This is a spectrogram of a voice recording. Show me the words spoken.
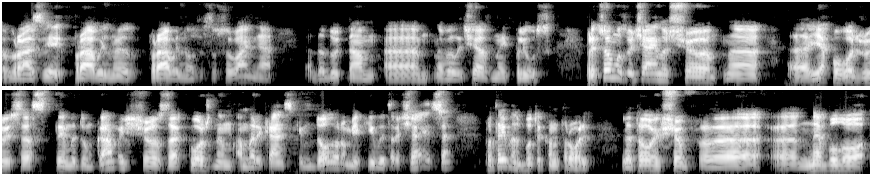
в разі правильного правильного застосування дадуть нам е, величезний плюс. При цьому, звичайно, що е, е, я погоджуюся з тими думками, що за кожним американським доларом, який витрачається, потрібен бути контроль для того, щоб не було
